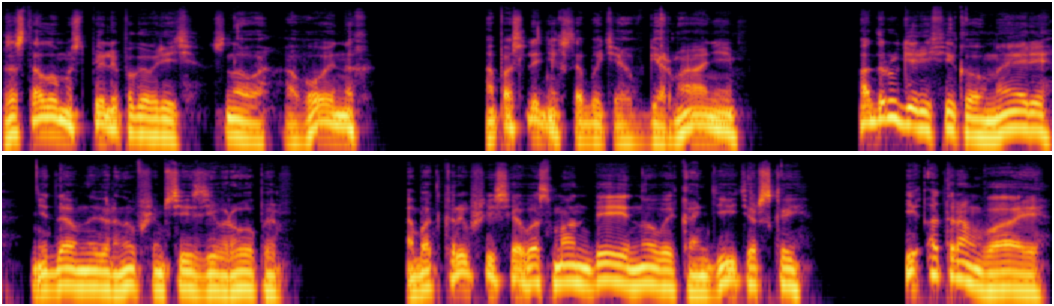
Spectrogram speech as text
за столом успели поговорить снова о войнах, о последних событиях в Германии, о друге Рефико Мэри, недавно вернувшемся из Европы, об открывшейся в Осман-Бее новой кондитерской и о трамвае,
